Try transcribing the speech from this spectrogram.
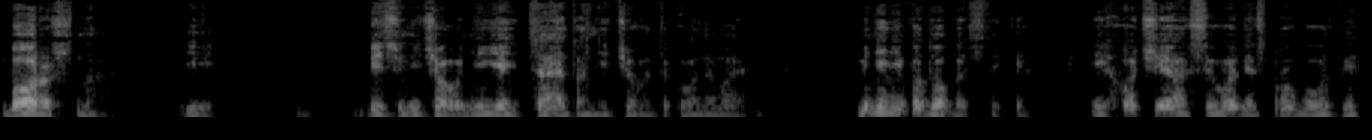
борошно і більше нічого, ні яйця, там нічого такого немає. Мені не подобається таке. І хочу я сьогодні спробувати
